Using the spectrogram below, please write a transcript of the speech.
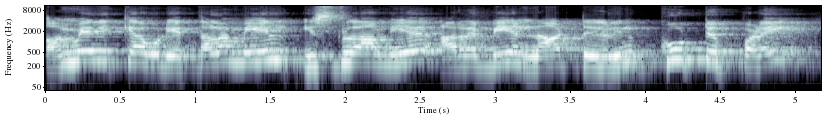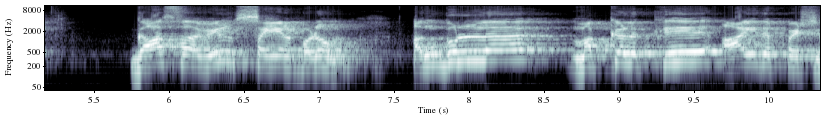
அமெரிக்காவுடைய தலைமையில் இஸ்லாமிய அரபிய நாட்டுகளின் கூட்டுப்படை காசாவில் செயல்படும். அங்குள்ள மக்களுக்கு ஆயுத பயிற்சி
